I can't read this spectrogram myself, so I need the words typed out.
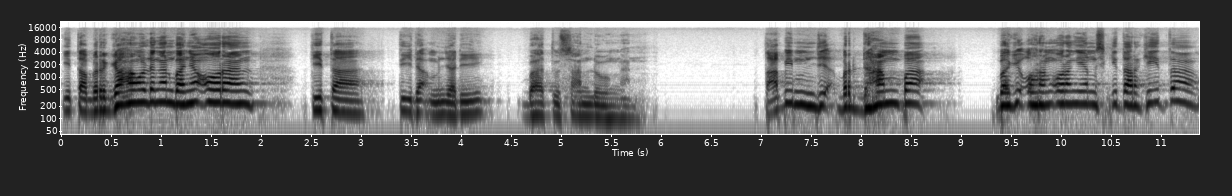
kita bergaul dengan banyak orang, kita tidak menjadi batu sandungan. Tapi berdampak bagi orang-orang yang sekitar kita.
